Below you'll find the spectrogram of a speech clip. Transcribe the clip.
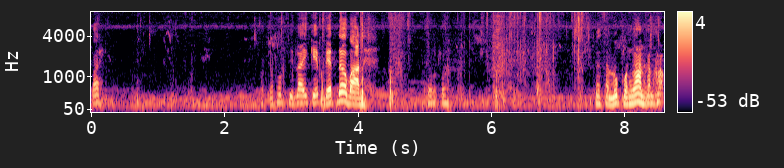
ไปแล้วผมสิไล่เก็บเบ็ดเด้อบานโอ้โห ไปสรุปผลงานกันครับ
